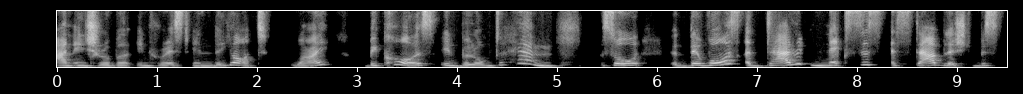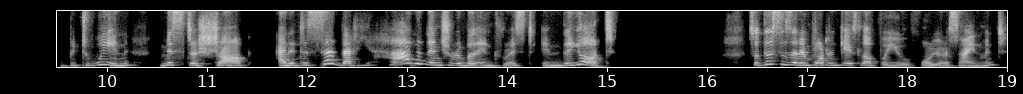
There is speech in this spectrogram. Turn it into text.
an insurable interest in the yacht. Why? Because it belonged to him. So there was a direct nexus established between Mr. Sharp and it is said that he had an insurable interest in the yacht. So this is an important case law for you for your assignment.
